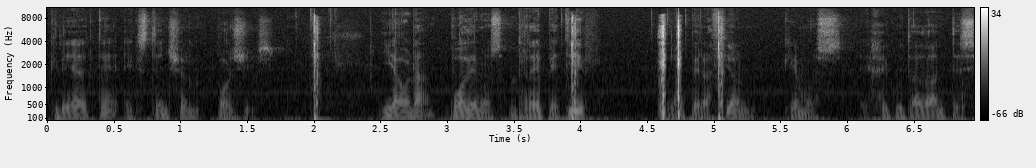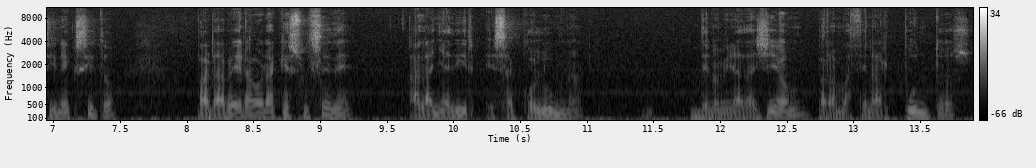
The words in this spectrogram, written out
create extension POSIX. Y ahora podemos repetir la operación que hemos ejecutado antes sin éxito para ver ahora qué sucede al añadir esa columna denominada geom para almacenar puntos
